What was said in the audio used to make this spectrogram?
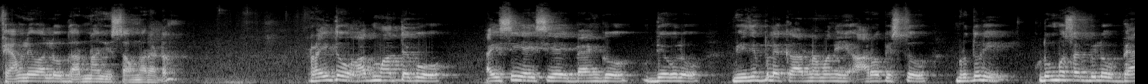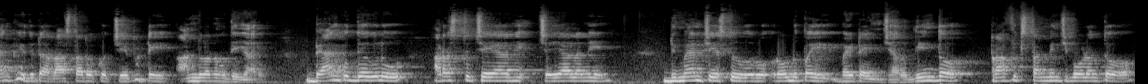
ఫ్యామిలీ వాళ్ళు ధర్నా చేస్తూ ఉన్నారట. రైతు ఆత్మహత్యకు ఐసిఐసిఐ బ్యాంకు ఉద్యోగులు వేధింపులే కారణమని ఆరోపిస్తూ మృతుడి కుటుంబ సభ్యులు బ్యాంకు ఎదుట రాస్తారోకో చేపట్టి ఆందోళనకు దిగారు. బ్యాంకు ఉద్యోగులు అరెస్టు చేయాలని చేయాలని డిమాండ్ చేస్తూ రో- రోడ్డుపై బైఠాయించారు. దీంతో ట్రాఫిక్ స్తంభించిపోవడంతో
